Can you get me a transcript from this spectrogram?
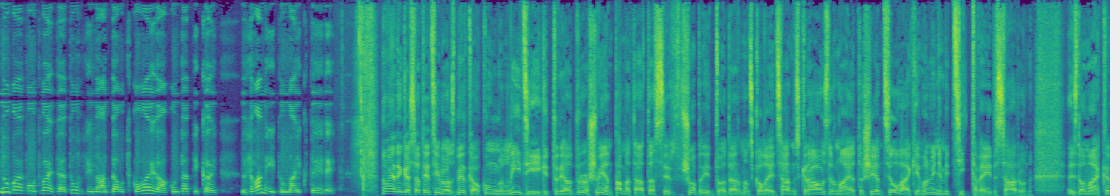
nu varbūt vajadzētu uzzināt daudz ko vairāk un tad tikai zvanīt un laiku tērēt. Nu, vienīgais attiecībā uz Birkau kungu un līdzīgi, tur jau droši vien pamatā tas ir šobrīd to dara mans kolēģis Arnis Kraus, runājot ar šiem cilvēkiem, un viņam ir cita veida saruna. Es domāju, ka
